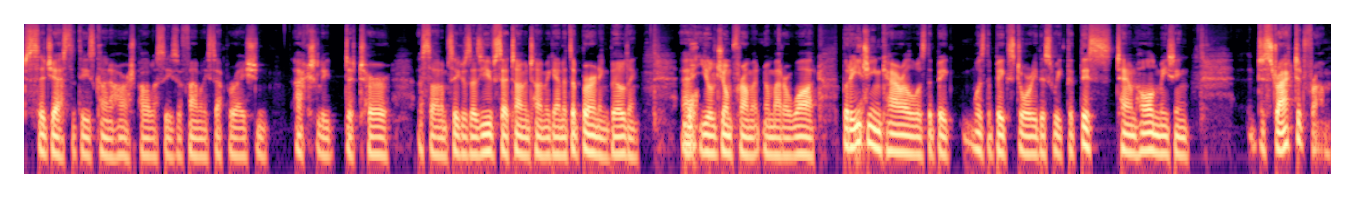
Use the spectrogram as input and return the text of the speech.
to suggest that these kind of harsh policies of family separation actually deter asylum seekers as you've said time and time again it's a burning building uh, you'll jump from it no matter what but E. Jean Carroll was the big was the big story this week that this town hall meeting distracted from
